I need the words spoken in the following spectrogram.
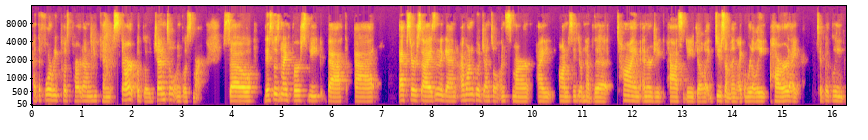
at the four week postpartum, you can start, but go gentle and go smart. So this was my first week back at exercise. And again, I want to go gentle and smart. I honestly don't have the time, energy, capacity to like do something like really hard. I typically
